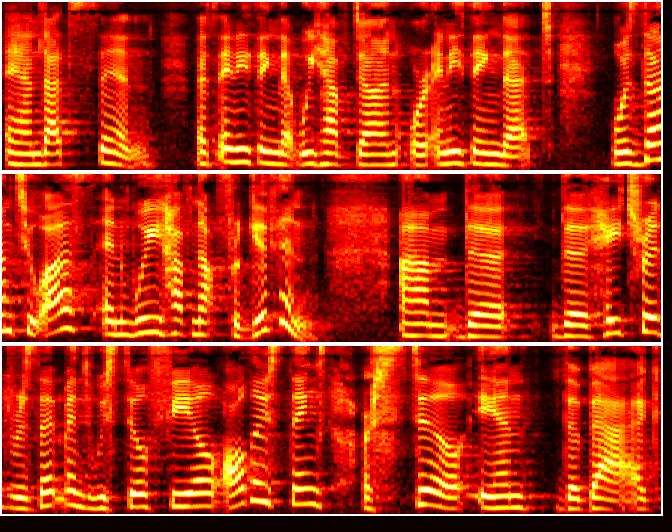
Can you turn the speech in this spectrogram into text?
And that's sin. That's anything that we have done or anything that was done to us and we have not forgiven. Um, the, the hatred, resentment we still feel, all those things are still in the bag.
